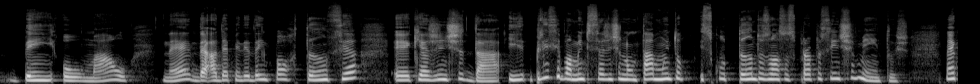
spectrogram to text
bem ou mal, né, a depender da importância é, que a gente dá. E principalmente se a gente não está muito escutando os nossos próprios sentimentos. Né?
